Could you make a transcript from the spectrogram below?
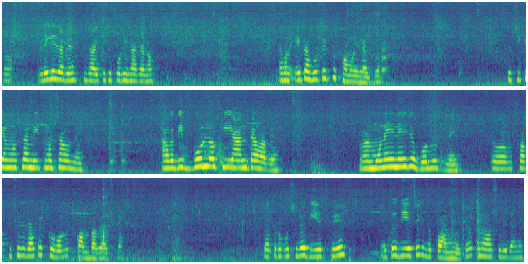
তো লেগে যাবে, যাই কিছু করি না কেন। এখন এটা হতে একটু সময় লাগবে। তো চিকেন মশলা, মিট মশলাও নেই আমাকে দীপ বলল কি আনতে হবে। আমার মনেই নেই যে হলুদ নেই। তো সব কিছুতে দেখো একটু হলুদ কম পাবে আজকে। যতটুকু ছিল দিয়ে ধুয়ে এতেও দিয়েছে, কিন্তু কম হয়েছে, কোনো অসুবিধা নেই।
